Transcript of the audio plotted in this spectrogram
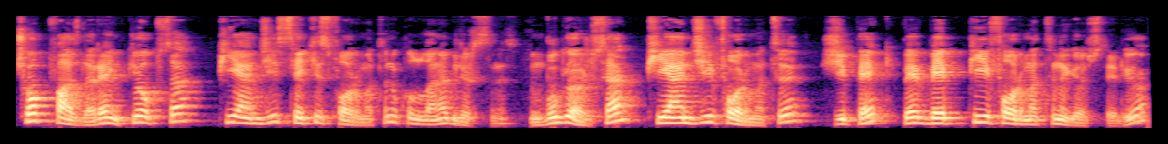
Çok fazla renk yoksa PNG 8 formatını kullanabilirsiniz. Bu görsel PNG formatı, JPEG ve WebP formatını gösteriyor.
